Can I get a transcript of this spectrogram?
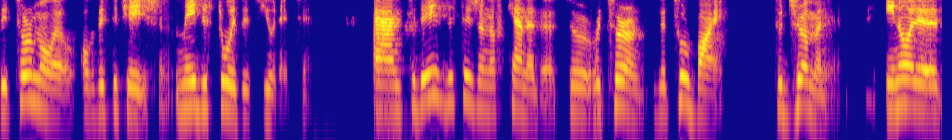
the turmoil of the situation may destroy this unity. And today's decision of Canada to return the turbine to Germany in order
